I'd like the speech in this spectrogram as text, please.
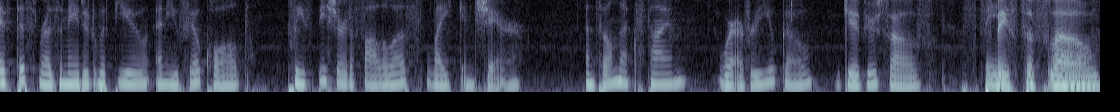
If this resonated with you and you feel called, please be sure to follow us, like, and share. Until next time, wherever you go, give yourself space, space to, to, flow.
